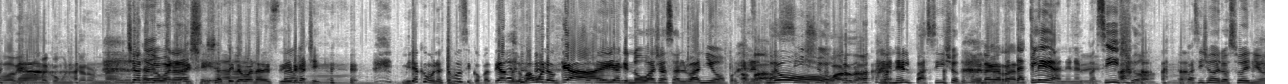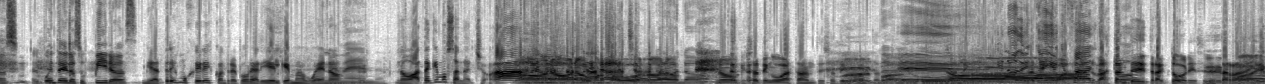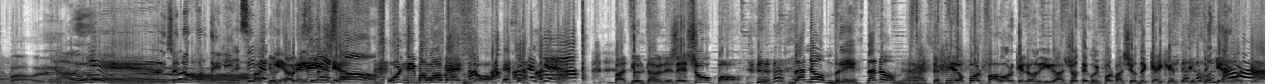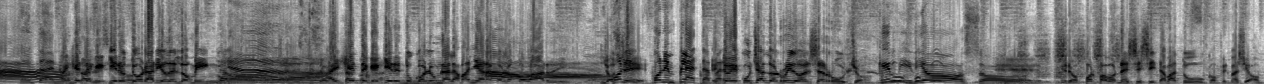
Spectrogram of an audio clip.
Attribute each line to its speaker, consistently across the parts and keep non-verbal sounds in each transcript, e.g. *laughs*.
Speaker 1: Todavía no me *laughs* comunicaron nada.
Speaker 2: Ya te lo van a decir.
Speaker 3: Ya te lo van a decir.
Speaker 2: Espera un cachito.
Speaker 1: Mm.
Speaker 3: Mirá cómo lo estamos psicopateando, lo más bueno que
Speaker 2: Yo te
Speaker 3: hay.
Speaker 2: diría que no vayas al baño porque en el pasillo,
Speaker 1: Guarda.
Speaker 2: en el pasillo te pueden
Speaker 4: Te
Speaker 2: agarrar.
Speaker 4: taclean en el
Speaker 1: Sí.
Speaker 4: pasillo. *laughs*
Speaker 2: El pasillo de los sueños, el puente de los suspiros.
Speaker 3: Mira, tres mujeres contra el pobre Ariel, que es más bueno.
Speaker 4: Tremendo.
Speaker 3: No, ataquemos a Nacho.
Speaker 5: No,
Speaker 3: Ah,
Speaker 5: no, no, *laughs* por
Speaker 2: Nacho,
Speaker 5: favor, no, no.
Speaker 2: no,
Speaker 5: No, que ya tengo bastante, ya tengo bastante.
Speaker 2: Eh,
Speaker 3: No.
Speaker 4: Que no
Speaker 5: basta-
Speaker 4: falta.
Speaker 5: Bastante detractores en esta radio.
Speaker 1: epa, eh.
Speaker 4: Yo no corto el.
Speaker 2: Decime a quién.
Speaker 6: ¡Último momento!
Speaker 2: Decime a quién.
Speaker 5: Pateó el tablero.
Speaker 6: ¡Se supo! *laughs*
Speaker 3: Da nombres, da nombres.
Speaker 5: Nah,
Speaker 6: Te pido por favor que lo digas. Yo tengo información de que hay gente que te quiere voltear.
Speaker 4: Contanos.
Speaker 6: Hay gente que quiere tu horario del domingo.
Speaker 5: No, contá, Luisito,
Speaker 6: Hay
Speaker 5: contá,
Speaker 6: gente que quiere tu columna a la mañana con Longobardi. Yo
Speaker 4: ponen,
Speaker 6: sé.
Speaker 4: ponen plata para.
Speaker 6: Estoy escuchando el ruido del serrucho.
Speaker 3: ¡Qué envidioso!
Speaker 6: Eh, pero por favor necesitaba tu confirmación.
